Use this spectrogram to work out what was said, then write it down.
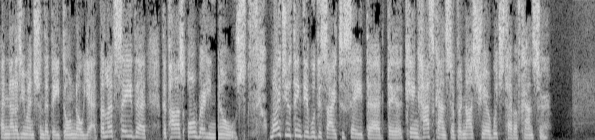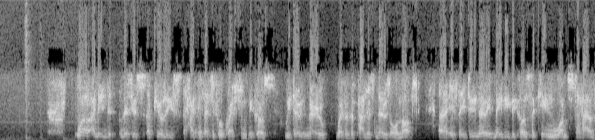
and not as you mentioned that they don't know yet, but let's say that the palace already knows. Why do you think they would decide to say that the king has cancer but not share which type of cancer? Well, I mean, th- this is a purely hypothetical question because we don't know whether the palace knows or not. Uh, if they do know, it may be because the king wants to have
